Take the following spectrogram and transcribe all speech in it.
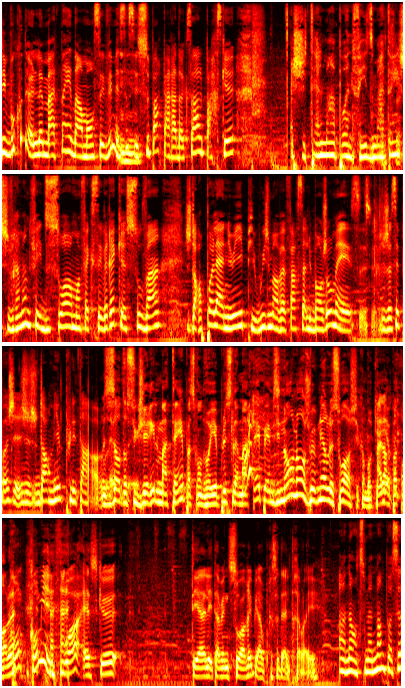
j'ai beaucoup de le matin dans mon CV, mais ça c'est super paradoxal parce que je suis tellement pas une fille du matin, je suis vraiment une fille du soir moi. Fait que c'est vrai que souvent je dors pas la nuit, puis oui je m'en vais faire salut bonjour, mais je sais pas, je, je- je dors mieux plus tard. C'est ça, on t'a suggéré le matin parce qu'on te voyait plus le matin, puis elle me dit non, non, je veux venir le soir. Je suis comme, ok, y a pas de problème. com- combien de fois est-ce que t'es allé, t'avais une soirée, puis après ça, t'es allé travailler? Ah non, tu me demandes pas ça.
